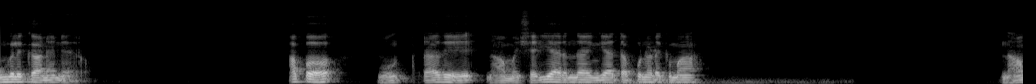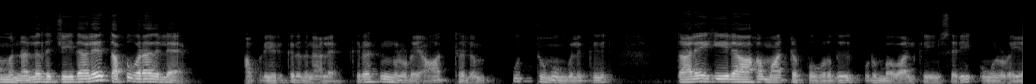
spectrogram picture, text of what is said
உங்களுக்கான நேரம். அப்போ அதாவது நாம் சரியாக இருந்தால் எங்கேயா தப்பு நடக்குமா? நாம் நல்லதை செய்தாலே தப்பு வராதில்ல? அப்படி இருக்கிறதுனால கிரகங்களுடைய ஆற்றலும் கூற்றும் உங்களுக்கு தலைகீழாக மாற்றப் போகிறது. குடும்ப வாழ்க்கையும் சரி உங்களுடைய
